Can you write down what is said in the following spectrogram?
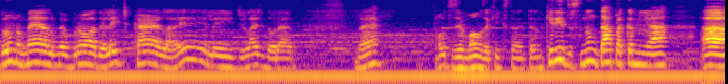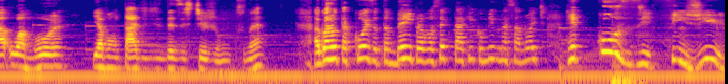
Bruno Melo, meu brother. Leide Carla. Ei, Leide, lá de Dourado. Né? Outros irmãos aqui que estão entrando. Queridos, não dá para caminhar ah, o amor e a vontade de desistir juntos, né? Agora outra coisa também para você que está aqui comigo nessa noite, recuse fingir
